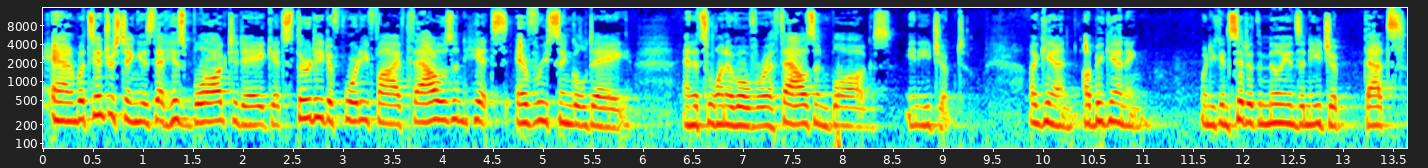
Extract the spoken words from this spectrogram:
And what's interesting is that his blog today gets 30 to 45,000 hits every single day, and it's one of over a thousand blogs in Egypt. Again, a beginning. When you consider the millions in Egypt, that's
